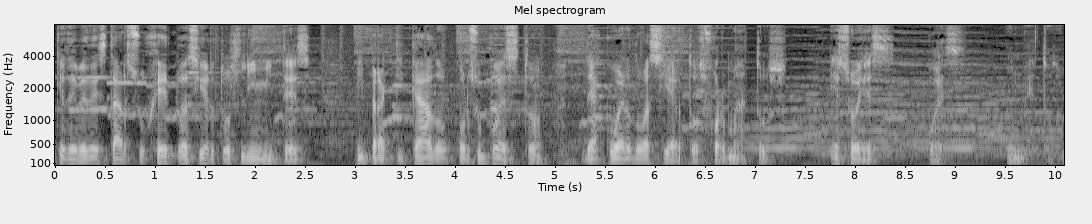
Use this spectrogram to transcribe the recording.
que debe de estar sujeto a ciertos límites y practicado, por supuesto, de acuerdo a ciertos formatos. Eso es, pues, un método.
